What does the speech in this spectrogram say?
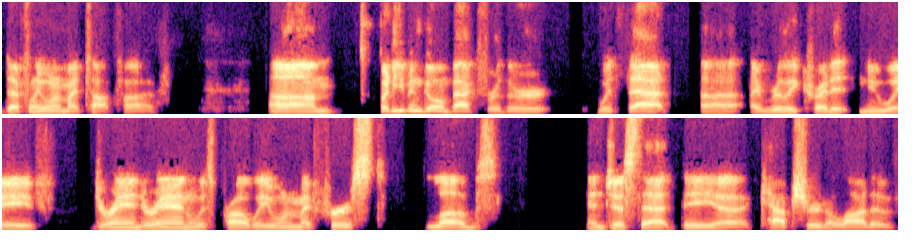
definitely one of my top five. Um, but even going back further with that, uh, I really credit New Wave. Duran Duran was probably one of my first loves, and just that they uh, captured a lot of.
